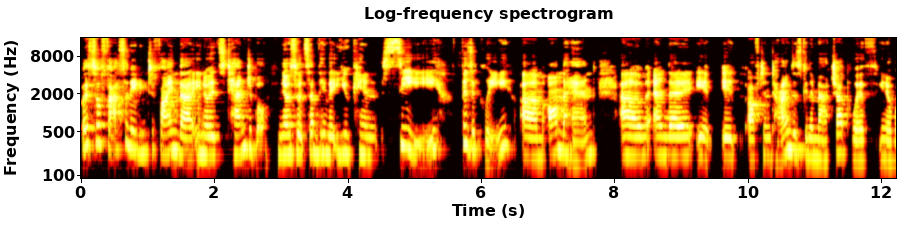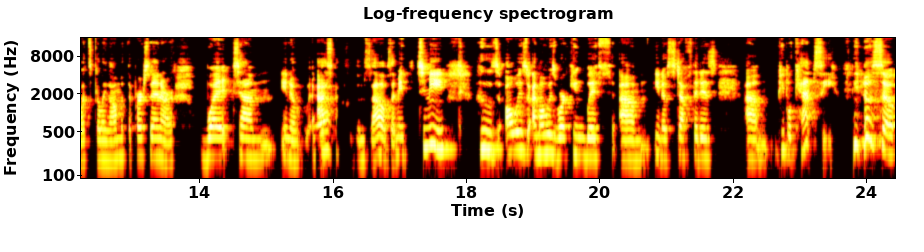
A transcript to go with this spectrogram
but it's so fascinating to find that, you know, it's tangible, you know, so it's something that you can see physically um, on the hand, um, and that it it oftentimes is going to match up with you know what's going on with the person or what um, you know yeah. aspects of themselves. I mean, to me, who's always I'm always working with um, you know stuff that is um, people can't see, you know. So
